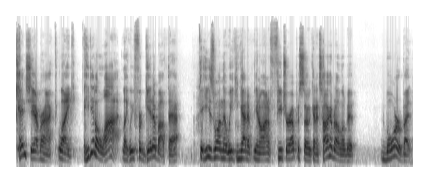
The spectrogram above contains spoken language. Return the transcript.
Ken Shamrock, like he did a lot. Like we forget about that. He's one that we can kind of, you know, on a future episode, kind of talk about a little bit more. But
